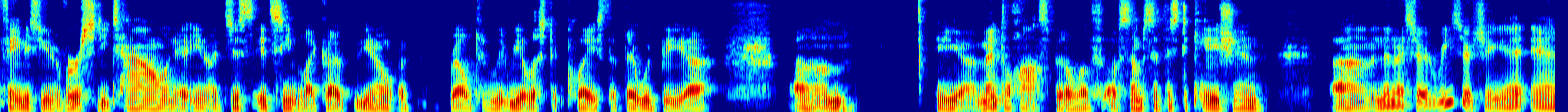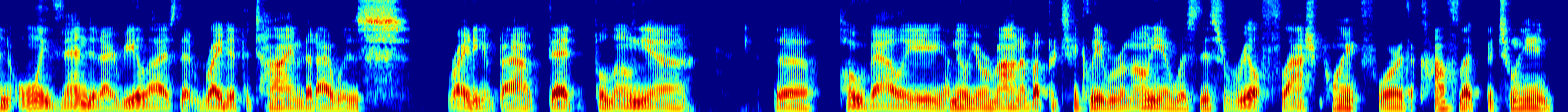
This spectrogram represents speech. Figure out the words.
famous university town. You know, it just it seemed like a you know a relatively realistic place that there would be a, um, a, a, mental hospital of, of some sophistication. Um, and then I started researching it, and only then did I realize that right at the time that I was writing about that Bologna the Po Valley, Emilia Romagna, but particularly Romagna, was this real flashpoint for the conflict between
